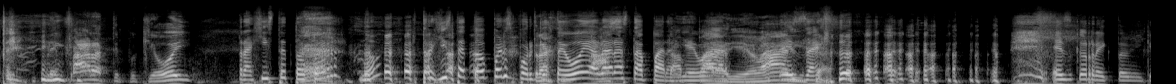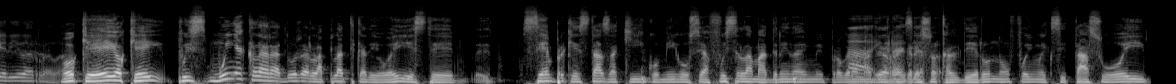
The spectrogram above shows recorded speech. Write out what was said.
prepárate, porque hoy Trajiste topper, ¿no? Trajiste toppers porque Traje te voy a dar hasta para hasta llevar. para llevar. Exacto. es correcto, mi querido Rodolfo. Ok, ok. Pues muy aclaradora la plática de hoy. Este, eh, siempre que estás aquí conmigo, o sea, fuiste la madrina en mi programa Ay, de Regreso a. Caldero, ¿no? Fue un exitazo hoy.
